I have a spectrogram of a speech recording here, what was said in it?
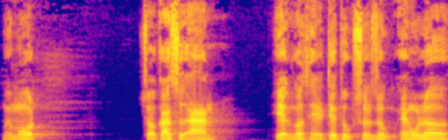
11 cho các dự án. Hiện có thể tiếp tục sử dụng Angular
